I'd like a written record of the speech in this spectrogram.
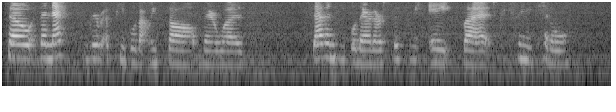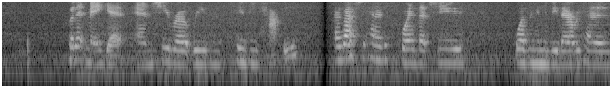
So the next group of people that we saw, there was seven people there. There were supposed to be eight, but Katrina Kittle couldn't make it, and she wrote Reasons to Be Happy. I was actually kind of disappointed that she wasn't going to be there because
